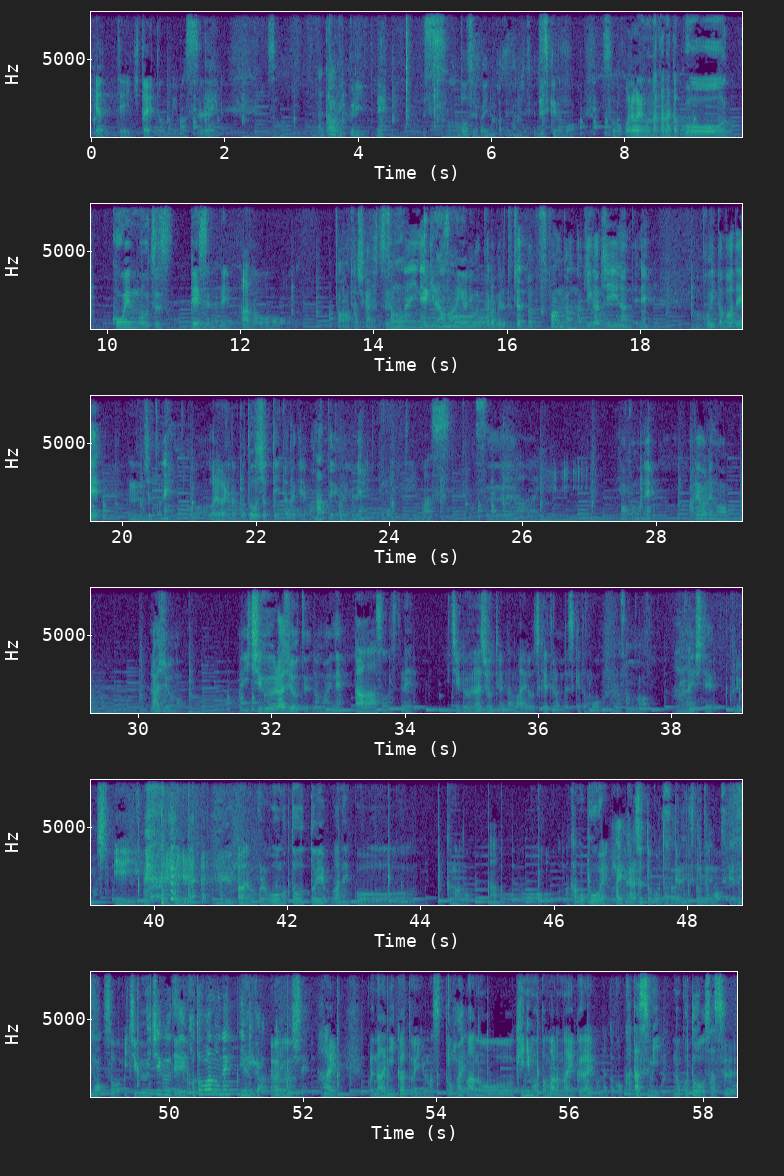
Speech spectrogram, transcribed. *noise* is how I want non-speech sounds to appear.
やっていきたいと思います。ねそう。なんかあびっくりね。そう。どうすればいいのかって感じですけど。ですけども。そう。我々もなかなかこう公演を打つペースがねあのあ確かに。普通のそんなにね劇団さんよりも。比べるとちょっとスパンが空きがちなんでね、こういった場でうん。ちょっとねこう我々のことをち知ってといただければなというふうにね。思っていますます、はい。まあ、このね我々のラジオの一宮ラジオという名前ね。ああそうですね。一宮ラジオという名前を付けてるんですけども。木村さんが命名してくれました、いえいえいえいえ *laughs* あでもこれ大元といえばねこう熊のあのまあ過去公演からちょっとこう撮ってるんですけども、そう一宮一宮っていう言葉のね意味がありまして、うん。はい。これ何かと言いますと、はい。まあ、あの気にも止まらないくらいのなんかこう片隅のことを指す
